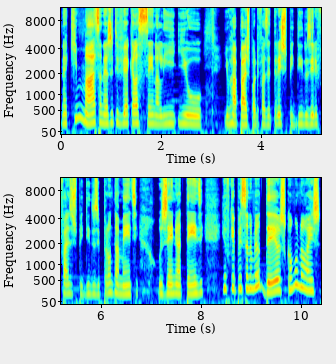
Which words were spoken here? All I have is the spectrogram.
né, que massa, né? A gente vê aquela cena ali e o e o rapaz pode fazer três pedidos, e ele faz os pedidos e prontamente o gênio atende. E eu fiquei pensando, meu Deus, como nós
